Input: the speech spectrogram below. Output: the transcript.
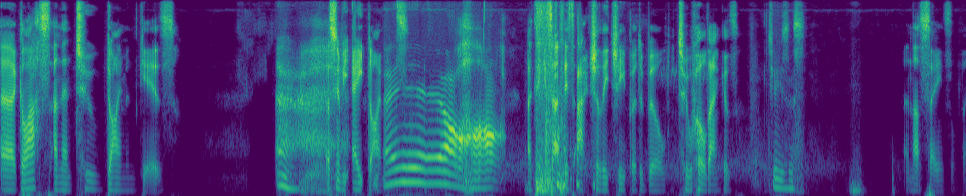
Uh, glass and then two diamond gears. ah. That's going to be eight diamonds. Uh, oh, I think it's, it's actually cheaper to build two world anchors, Jesus. and that's saying something.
